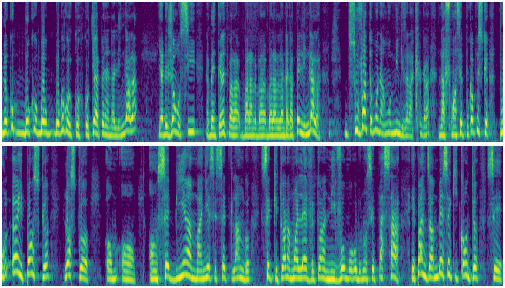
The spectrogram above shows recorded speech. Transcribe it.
mais bokokoteya mpe na lingala. Il y a des gens aussi dans internet lingala. Souvent tout le monde a un mingi na français. Pourquoi? Puisque pour eux ils pensent que lorsque on, sait bien manier cette langue, c'est que toi as moi level, toi un niveau non c'est pas ça. Et pas Nzambé ce qui compte c'est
